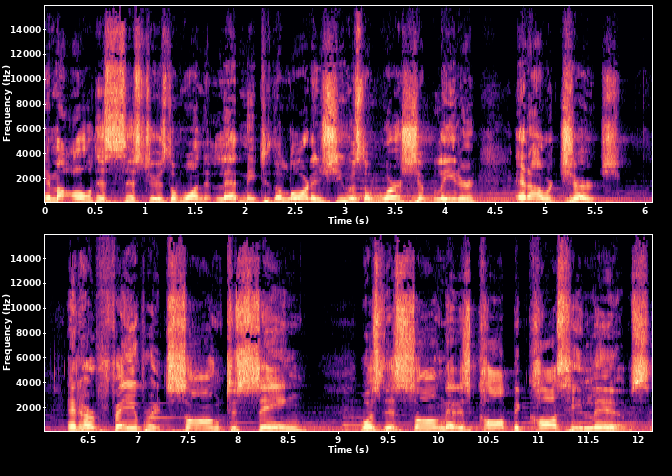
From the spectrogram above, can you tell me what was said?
And my oldest sister is the one that led me to the Lord, and she was the worship leader at our church. And her favorite song to sing was this song that is called Because He Lives.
